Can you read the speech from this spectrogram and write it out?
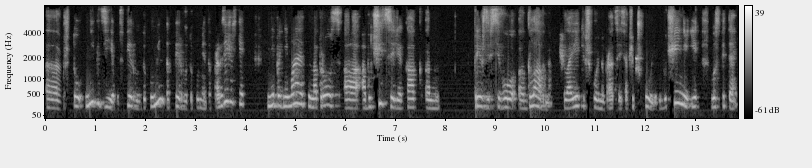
э, что нигде в первых документах, первых документах практически не поднимается вопрос об учителе как э, прежде всего э, главном человеке в школьном процессе, вообще в школе, в обучении и воспитании.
